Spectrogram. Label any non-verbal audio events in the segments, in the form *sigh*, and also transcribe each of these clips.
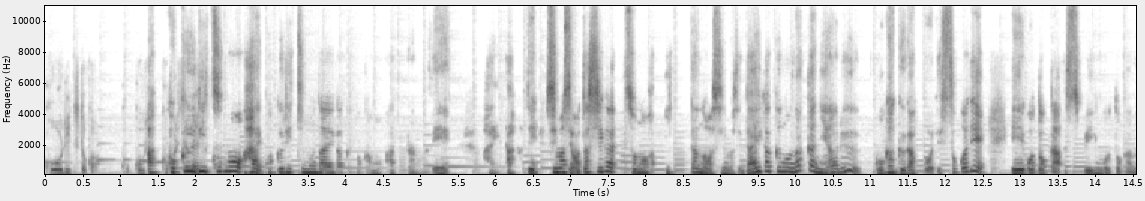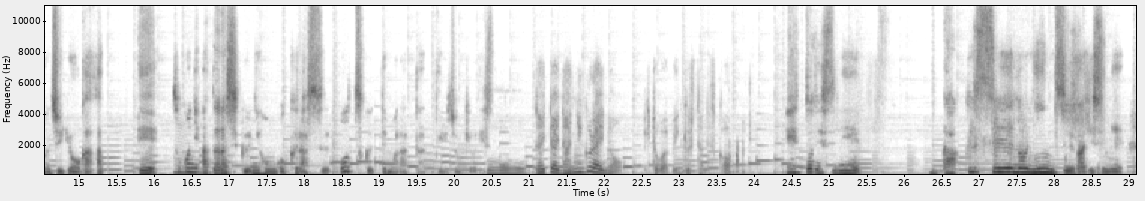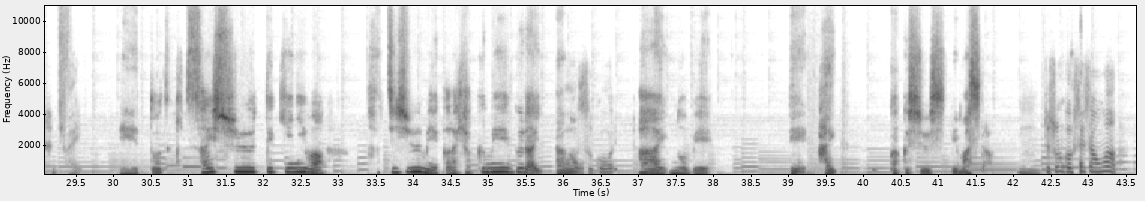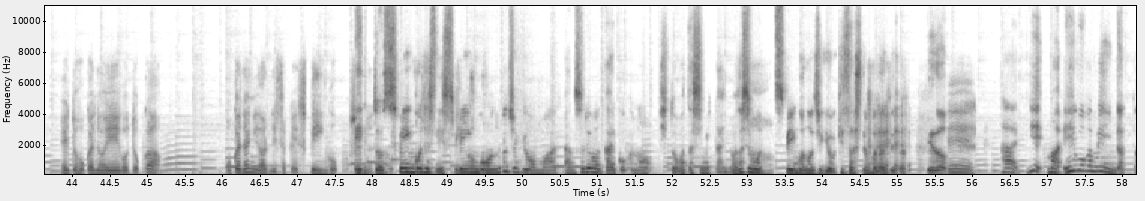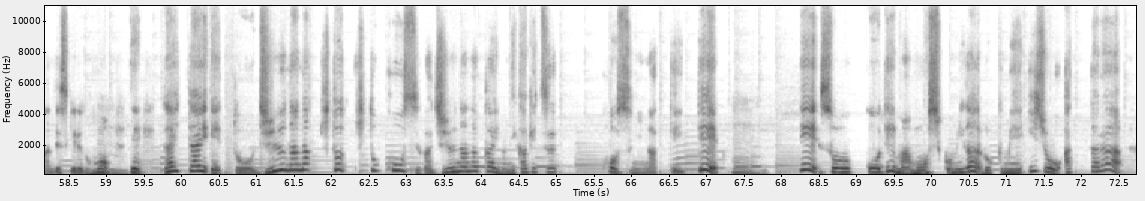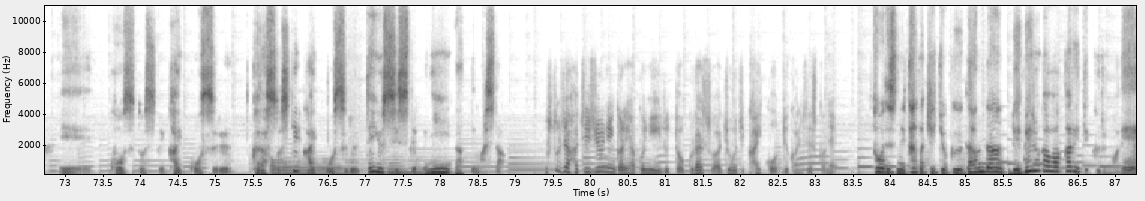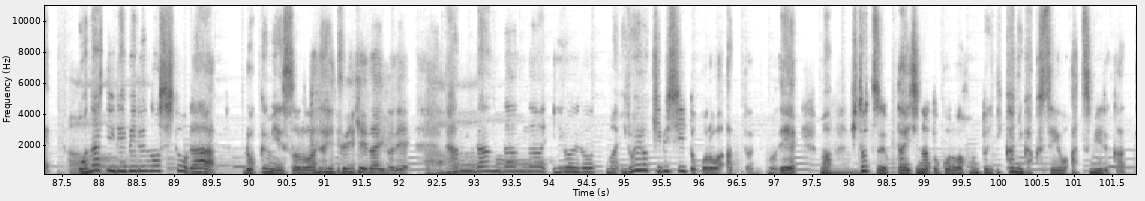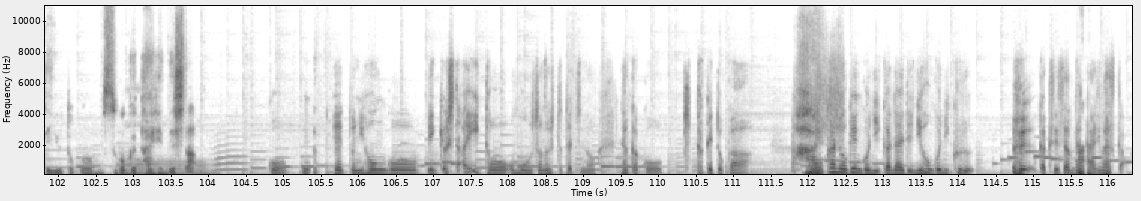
公立とか、ここあ国国立立のはい国立の大学とかもあったので、はい、あですいません。私がその行ったのはすいません。大学の中にある語学学校です、そこで英語とかスペイン語とかの授業があってそこに新しく日本語クラスを作ってもらったっていう状況です。大体何人ぐらいの人が勉強したんですか？えっとですね学生の人数がですねはい。えっと最終的には80名から100名ぐらいああのすごい。はい、延べで、はい、学習してました。うん、で、その学生さんは、えっ、と、他の英語とか、他何があるんでしたっけ？スペイン語？えっと、スペイン語ですね。スペイン語。の授業もある。あの、それは外国の人、私みたいに、私もスペイン語の授業を受けさせてもらってたんですけど、*laughs* ええ。はい、で、まあ、英語がメインだったんですけれども、うん。で、大体、えっと、17、一一コースが17回の2ヶ月コースになっていて、うん。でそこでまあ申し込みが6名以上あったら、えーコースとして開講するクラスとして開講するっていうシステムになってました。そうすると、じゃあ80人から100人いると、クラスは常時開講っていう感じですかね。そうですね。ただ結局だんだんレベルが分かれてくるのであ同ーじレベルの人が6名揃わないといけないので *laughs* だんだんだんだんいろいろまあいろいろ厳しいところはあったのでまあうん。一つ大事なところは本当にいかに学生を集めるかっていうところもすごく大変でしたこう、んえっ、と、日本語を勉強したいと思うその人たちの、なんかこう、きっかけとか、はい、他の言語に行かないで日本語に来る学生さんなんかありますか？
